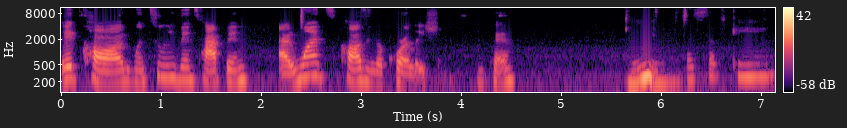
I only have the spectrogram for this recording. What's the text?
it called when two events happen at once causing a correlation? Okay. Ooh. Just a second.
